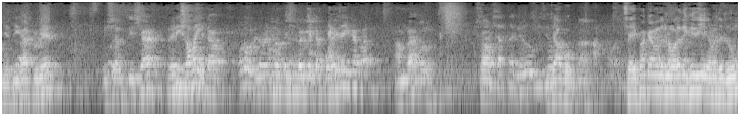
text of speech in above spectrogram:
যে দীঘা ট্যুরের স্পেশাল টি শার্ট রেডি সবাই? এটা এটা পরে ব্যাপার। আমরা সব যাব। সেই ফাঁকে আমাদের রুমটা দেখিয়ে দিই আমাদের রুম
